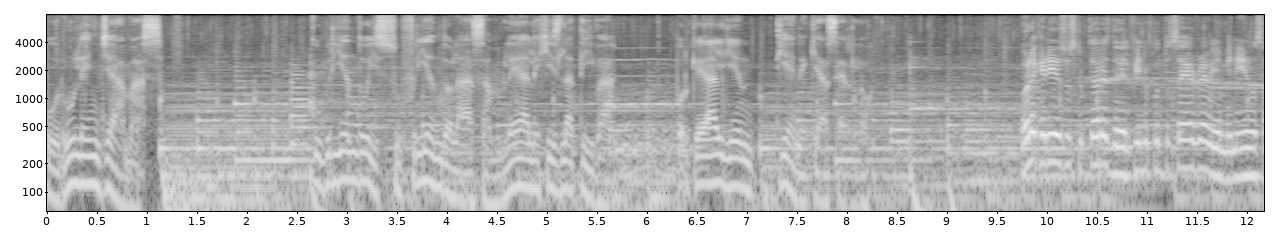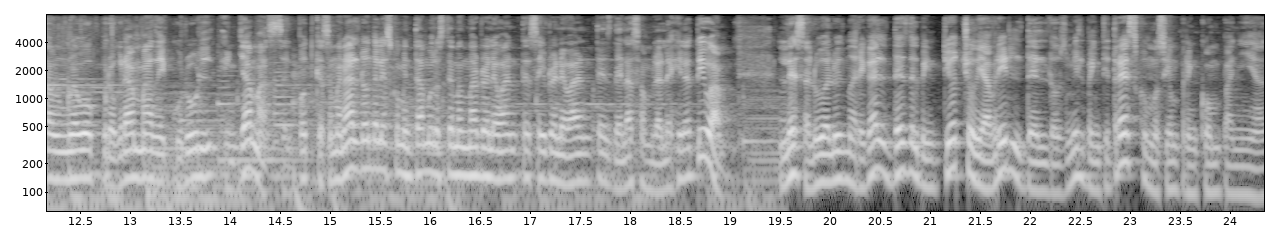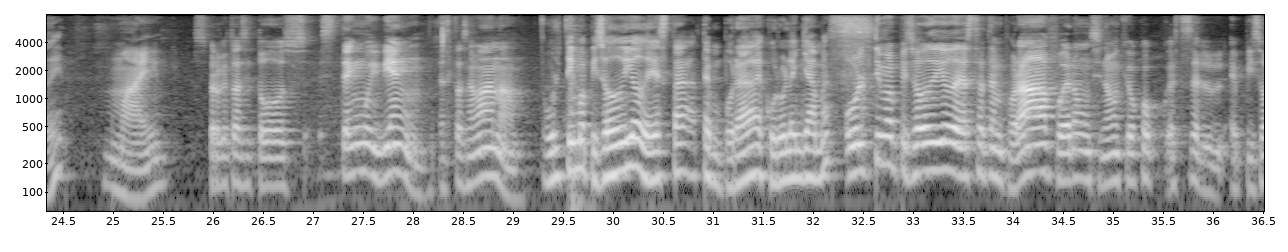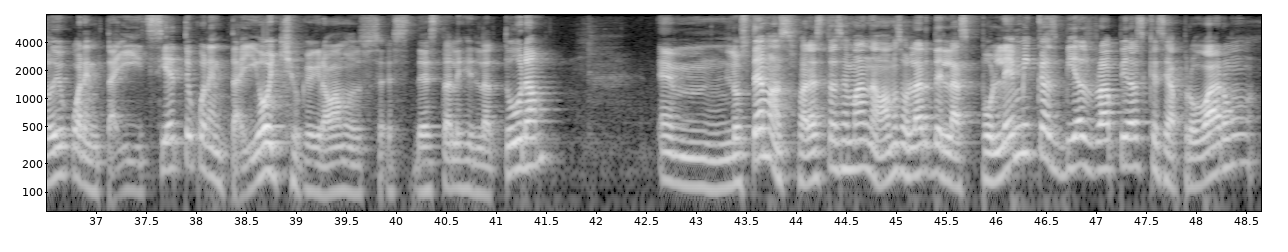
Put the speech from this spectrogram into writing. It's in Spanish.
Curul en llamas, cubriendo y sufriendo la Asamblea Legislativa, porque alguien tiene que hacerlo. Hola queridos suscriptores de Delfino.cr, bienvenidos a un nuevo programa de Curul en Llamas, el podcast semanal donde les comentamos los temas más relevantes e irrelevantes de la Asamblea Legislativa. Les saluda Luis Madrigal desde el 28 de abril del 2023, como siempre en compañía de... May, espero que todas y todos estén muy bien esta semana. Último episodio de esta temporada de Curul en Llamas. Último episodio de esta temporada fueron, si no me equivoco, este es el episodio 47 o 48 que grabamos de esta legislatura. Em, los temas para esta semana, vamos a hablar de las polémicas vías rápidas que se aprobaron.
